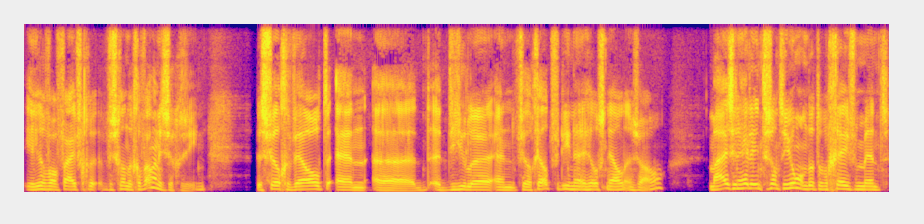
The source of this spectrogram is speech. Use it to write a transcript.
ieder geval vijf ge- verschillende gevangenissen gezien. Dus veel geweld en eh, dealen en veel geld verdienen heel snel en zo. Maar hij is een hele interessante jongen, omdat op een gegeven moment.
